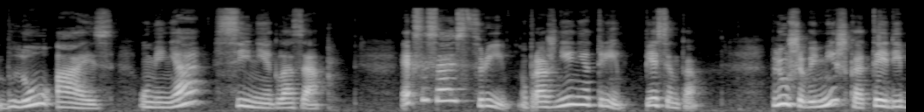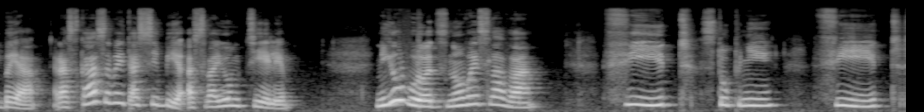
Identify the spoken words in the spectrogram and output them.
blue eyes. У меня синие глаза. Exercise 3. Упражнение 3. Песенка. Плюшевый мишка Тедди Беа рассказывает о себе, о своем теле. New words – новые слова. Feet – ступни. Feet,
